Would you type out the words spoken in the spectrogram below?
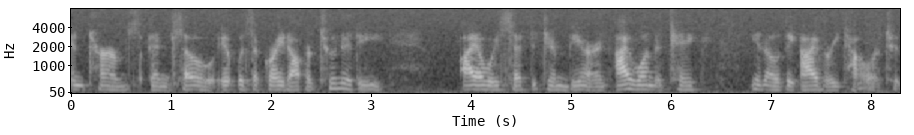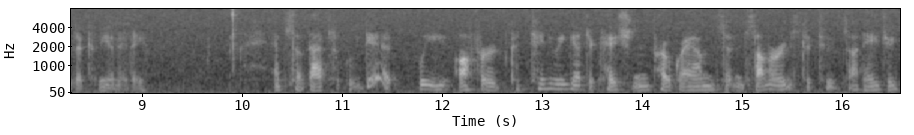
in terms and so it was a great opportunity. I always said to jim Birren, i want to take you know the ivory tower to the community. And so that's what we did. We offered continuing education programs and summer institutes on aging.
